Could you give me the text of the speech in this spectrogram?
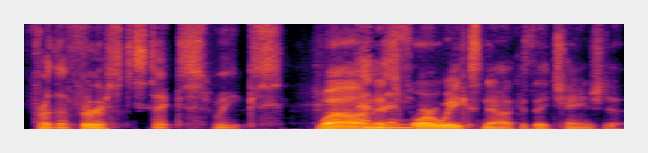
for the for the- first six weeks. Well, and, and it's four weeks now because they changed it.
